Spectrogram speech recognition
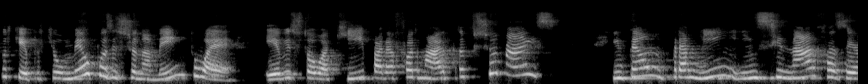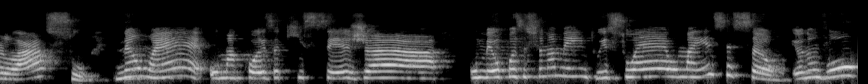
Por quê? Porque o meu posicionamento é eu estou aqui para formar profissionais. Então, para mim, ensinar a fazer laço não é uma coisa que seja o meu posicionamento. Isso é uma exceção. Eu não vou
